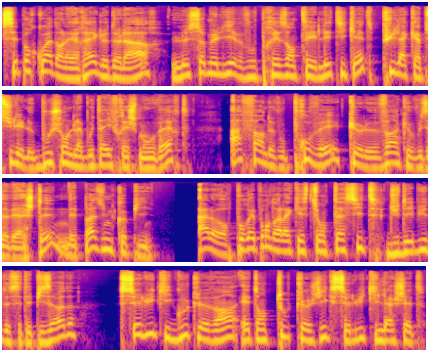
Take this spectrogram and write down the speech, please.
C'est pourquoi dans les règles de l'art, le sommelier va vous présenter l'étiquette, puis la capsule et le bouchon de la bouteille fraîchement ouverte, afin de vous prouver que le vin que vous avez acheté n'est pas une copie. Alors, pour répondre à la question tacite du début de cet épisode, celui qui goûte le vin est en toute logique celui qui l'achète,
